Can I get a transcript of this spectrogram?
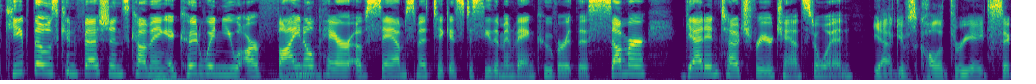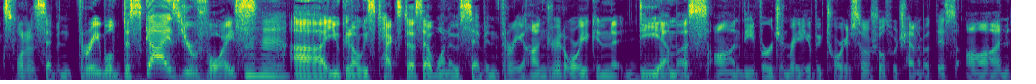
keep those confessions coming. It could win you our final Mm-hmm. pair of sam smith tickets to see them in vancouver this summer. Get in touch for your chance to win Yeah, give us a call at 386 1073. We'll disguise your voice. Mm-hmm. Uh, you can always text us at 107300 or you can DM us on the Virgin Radio Victoria socials. We're chatting about this on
